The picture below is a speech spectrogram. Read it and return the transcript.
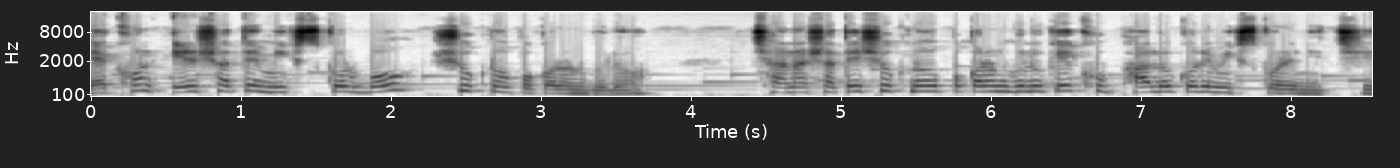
এখন এর সাথে মিক্স করব শুকনো উপকরণগুলো। ছানার সাথে শুকনো উপকরণগুলোকে খুব ভালো করে মিক্স করে নিচ্ছি।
